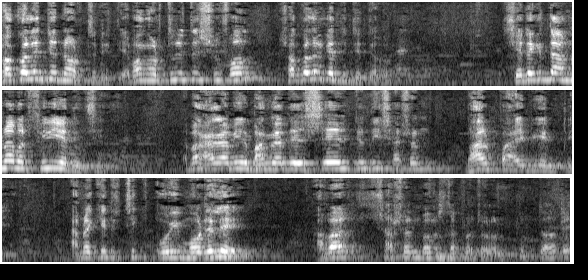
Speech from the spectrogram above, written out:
সকলের জন্য অর্থনীতি এবং অর্থনীতির সুফল সকলের কাছে যেতে হবে। সেটা কিন্তু আমরা আবার ফিরিয়ে দিচ্ছি এবং আগামীর বাংলাদেশের যদি শাসন ভার পায় বিএনপি আমরা কিন্তু ঠিক ওই মডেলে আবার শাসন ব্যবস্থা প্রচলন করতে হবে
